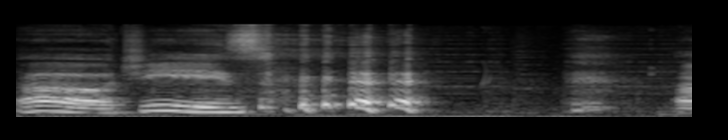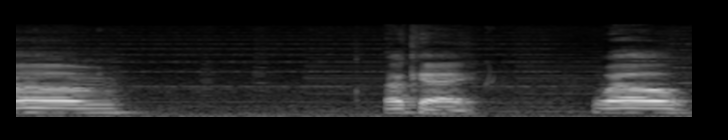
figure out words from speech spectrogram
Oh, jeez. um, okay. Well,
